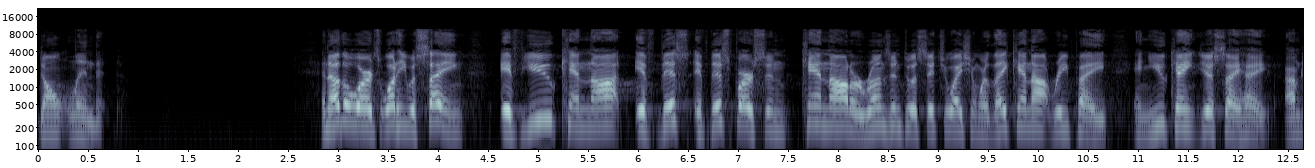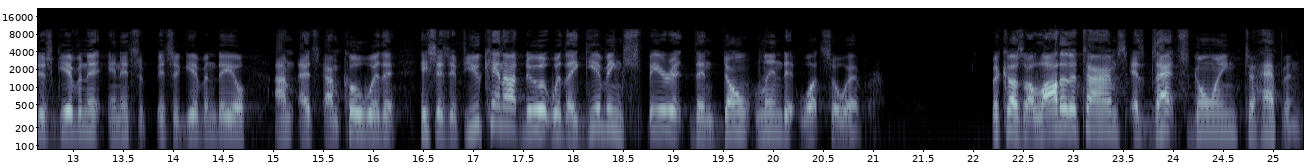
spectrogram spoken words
don't lend it. In other words, what he was saying, if you cannot, if this, if this person cannot or runs into a situation where they cannot repay, and you can't just say, hey, I'm just giving it and it's a, it's a given deal, I'm, I'm cool with it. He says, if you cannot do it with a giving spirit, then don't lend it whatsoever. Because a lot of the times eh, that's going to happen.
